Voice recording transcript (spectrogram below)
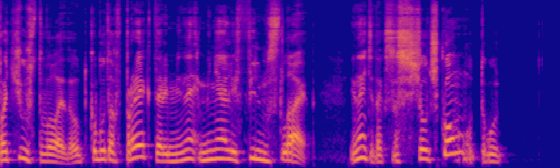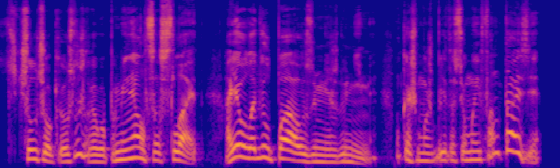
почувствовал это, вот как будто в проекторе меня, меняли фильм-слайд. И знаете, так со щелчком, вот такой щелчок я услышал, как бы поменялся слайд, а я уловил паузу между ними. Ну, конечно, может быть, это все мои фантазии.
